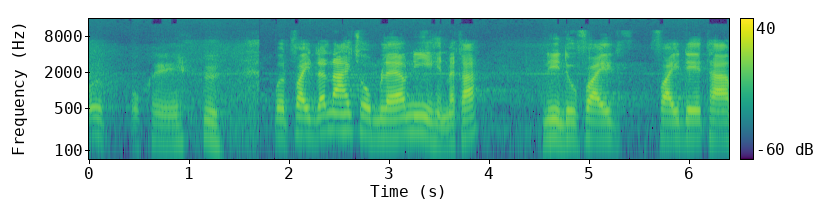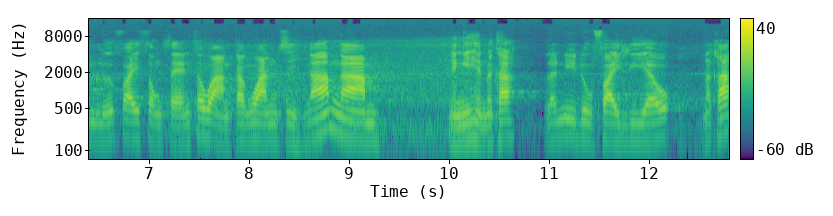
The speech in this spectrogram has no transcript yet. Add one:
ปึ๊บโอเค เปิดไฟด้านหน้าให้ชมแล้วนี่เห็นไหมคะ นี่ดูไฟไฟเดย์ไทม์หรือไฟส่องแสงสว่างกลางวันสิ งามงาม อย่างนี้เห็นไหมคะ แล้วนี่ดูไฟเลี้ยวนะคะ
